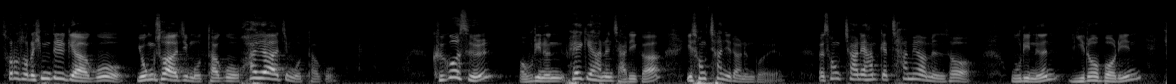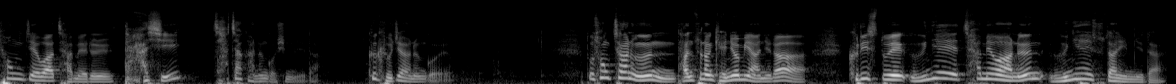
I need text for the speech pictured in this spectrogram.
서로 서로 힘들게 하고 용서하지 못하고 화해하지 못하고 그것을 우리는 회개하는 자리가 이 성찬이라는 거예요. 성찬에 함께 참여하면서 우리는 잃어버린 형제와 자매를 다시 찾아가는 것입니다. 그 교제하는 거예요. 또 성찬은 단순한 개념이 아니라 그리스도의 은혜에 참여하는 은혜의 수단입니다.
